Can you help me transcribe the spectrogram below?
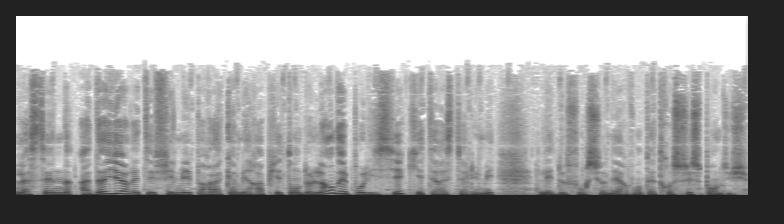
La scène a d'ailleurs été filmée par la caméra piéton de l'un des policiers qui resté allumé. Les deux fonctionnaires vont être suspendus.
